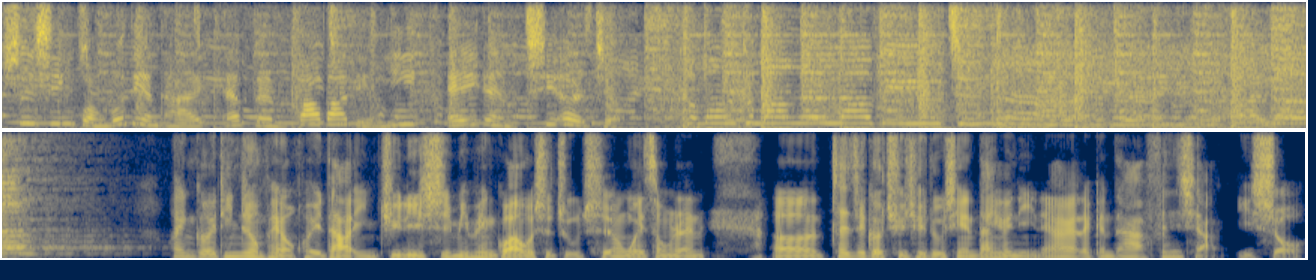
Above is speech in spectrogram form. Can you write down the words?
世新广播电台 FM 八八点一 AM 七二九。欢迎各位听众朋友回到影剧历史面面观，我是主持人魏宗仁。呃，在这个曲曲独行单元里呢，要来跟大家分享一首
